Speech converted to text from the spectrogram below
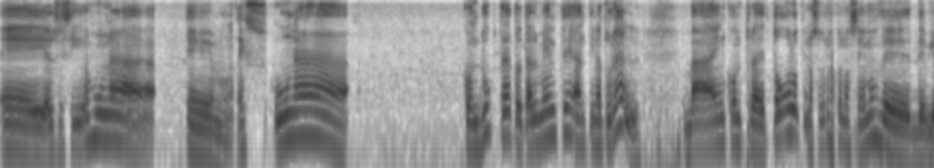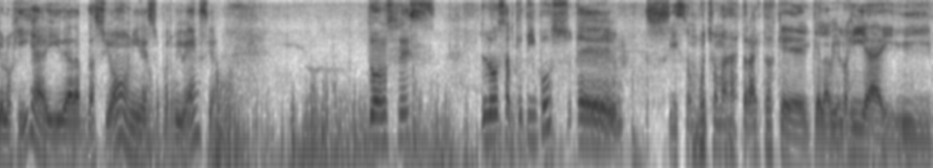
Eh, el suicidio es una, es una conducta totalmente antinatural va en contra de todo lo que nosotros conocemos de, de, biología y de adaptación y de supervivencia. Entonces, los arquetipos eh, sí son mucho más abstractos que, que la biología y,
